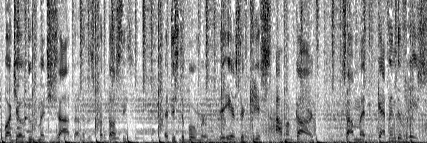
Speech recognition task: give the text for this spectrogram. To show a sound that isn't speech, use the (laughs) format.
Wat je ook doet met je zaterdag. Het is fantastisch. Het is de boomroom. De eerste Chris Avantgarde. Samen met Kevin de Vries.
